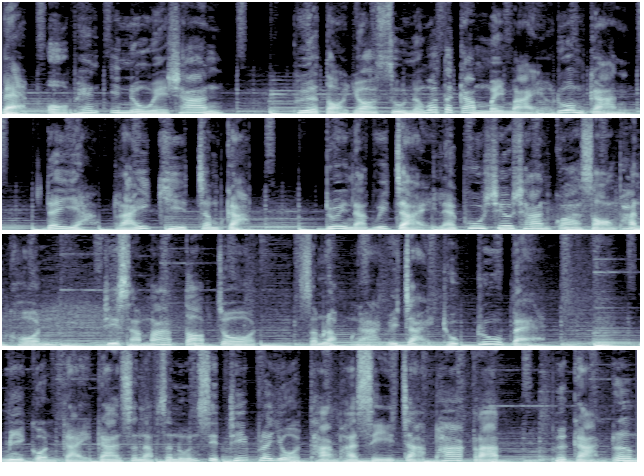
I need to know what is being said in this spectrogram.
แบบ Open Innovation เพื่อต่อยอดสู่นวัตกรรมใหม่ ๆ ร่วมกัน ได้อย่างไร้ขีดจำกัด ด้วยนักวิจัยและผู้เชี่ยวชาญกว่า 2,000 คน ที่สามารถตอบโจทย์สำหรับงานวิจัยทุกรูปแบบ มีกลไกการสนับสนุนสิทธิประโยชน์ทางภาษีจากภาครัฐ เพื่อการเริ่ม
